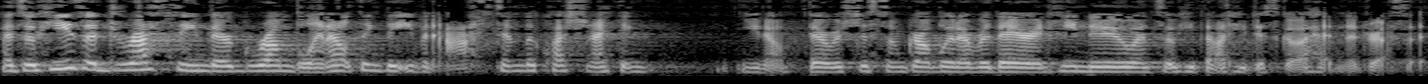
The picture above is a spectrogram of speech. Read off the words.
And so he's addressing their grumbling. I don't think they even asked him the question. I think, you know, there was just some grumbling over there and he knew and so he thought he'd just go ahead and address it.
